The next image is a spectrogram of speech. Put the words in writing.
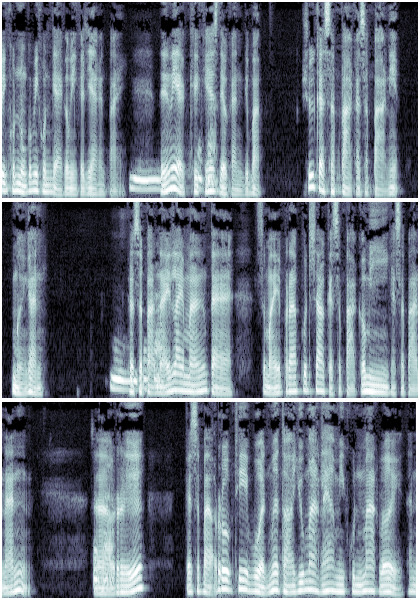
เป็นคนหนุ่มก็มีคนแก่ก็มีก็แยกกันไปอืมทีนี้เนี่ยคือเคสเดียวกันคือแบบชื่อกัสสปะกัสสปะเนี่ยเหมือนกันอืม กัสสปะไหนไล่มาตั้งแต่สมัยพระพุทธเจ้ากัสสปะก็มีกัสสปะนั้นเจ้าเอ่ค่ะอหรือกัสสปะรูปที่บวชเมื่อตอนอายุมากแล้วมีคุณมากเลย ท่าน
